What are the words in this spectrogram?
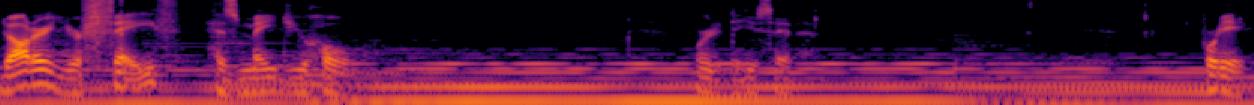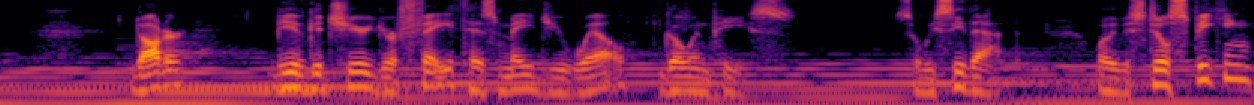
Daughter, your faith has made you whole. Where did he say that? 48. Daughter, be of good cheer. Your faith has made you well. Go in peace. So we see that. While he was still speaking,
